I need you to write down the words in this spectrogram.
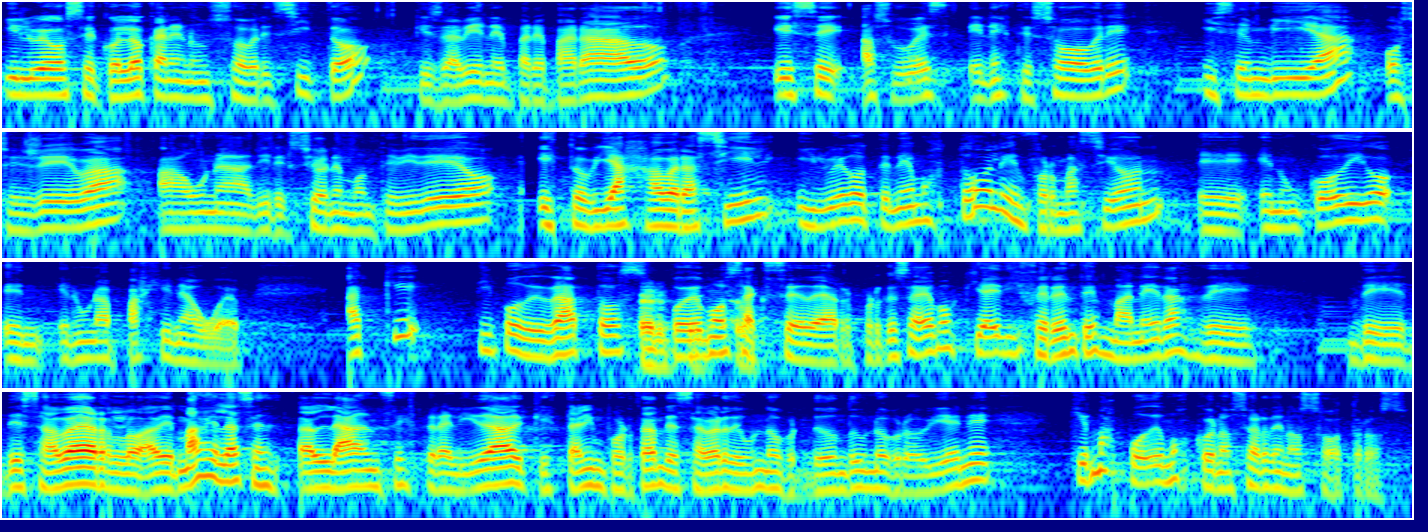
y luego se colocan en un sobrecito que ya viene preparado, ese a su vez en este sobre y se envía o se lleva a una dirección en Montevideo. Esto viaja a Brasil y luego tenemos toda la información eh, en un código en, en, una página web. ¿A qué tipo de datos podemos acceder? Porque sabemos que hay diferentes maneras de, de, de saberlo, además de la, la, ancestralidad, que es tan importante saber de, uno, de dónde uno proviene, ¿qué más podemos conocer de nosotros?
